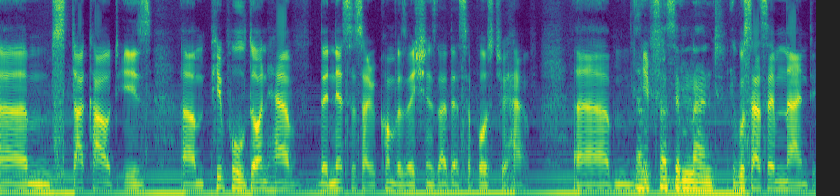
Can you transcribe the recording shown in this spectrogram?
um, stuck out is um, people don't have the necessary conversations that they're supposed to have. Um, if- kusasemnandi kusasemnandi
